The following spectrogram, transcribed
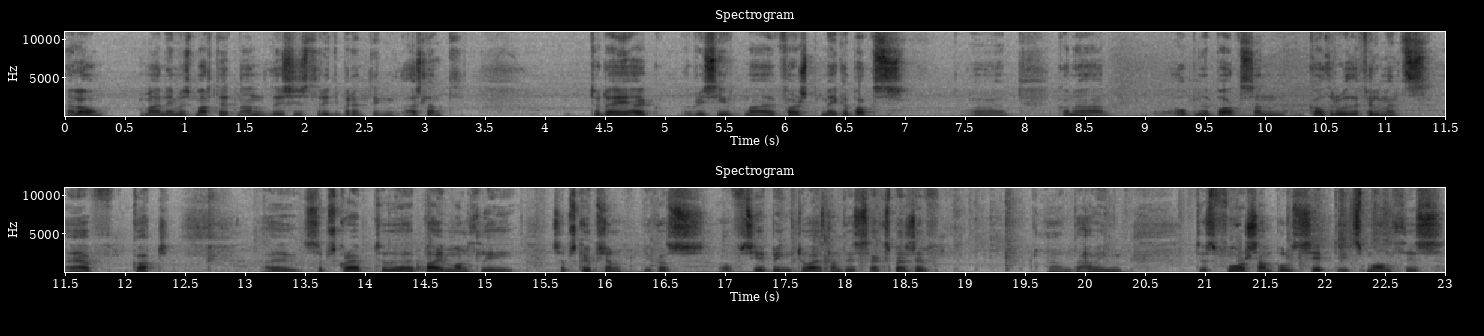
Hello, my name is Martin and this is 3D Printing Iceland. Today I received my first maker box. Uh, gonna open the box and go through the filaments I have got. I subscribed to the bi-monthly subscription because of shipping to Iceland is expensive and having just four samples shipped each month is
